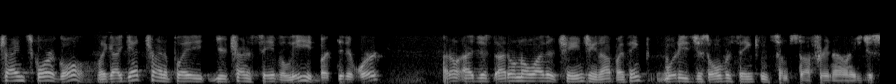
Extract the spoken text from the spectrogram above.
try and score a goal? Like I get trying to play, you're trying to save a lead, but did it work? I don't. I just. I don't know why they're changing it up. I think Woody's just overthinking some stuff right now. And he just.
